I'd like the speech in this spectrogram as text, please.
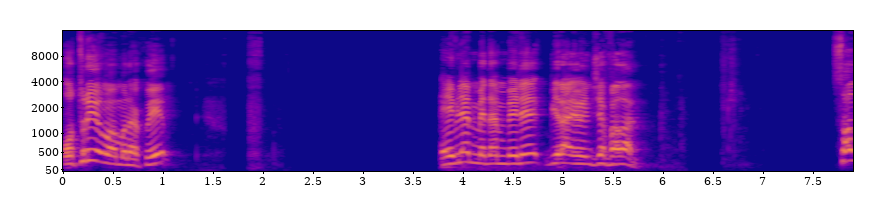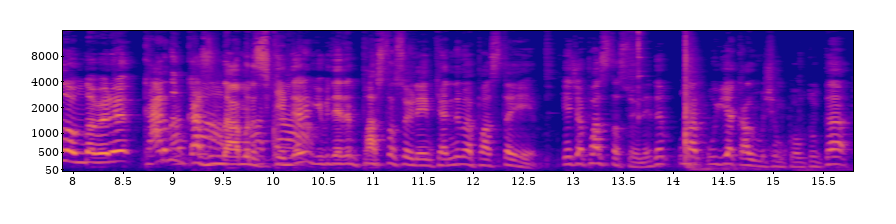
oturuyorum amına koyayım. Evlenmeden böyle bir ay önce falan. Salonda böyle karnım kazındı amını sikeyim dedim gibi dedim pasta söyleyeyim kendime pasta yiyeyim. Gece pasta söyledim. Ulan uyuyakalmışım koltukta.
